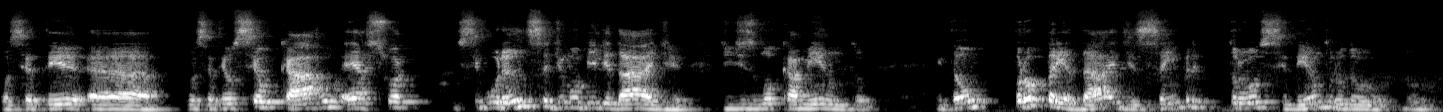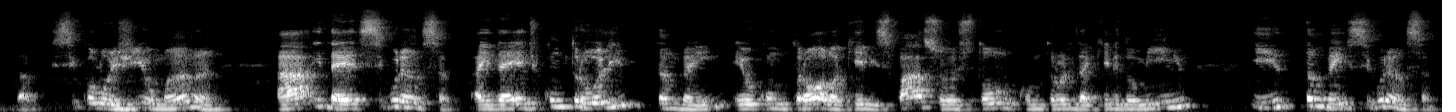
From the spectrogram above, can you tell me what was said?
Você ter uh, você ter o seu carro é a sua segurança de mobilidade, de deslocamento. Então, propriedade sempre trouxe dentro do, do, da psicologia humana a ideia de segurança, a ideia de controle também. Eu controlo aquele espaço, eu estou no controle daquele domínio e também de segurança.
